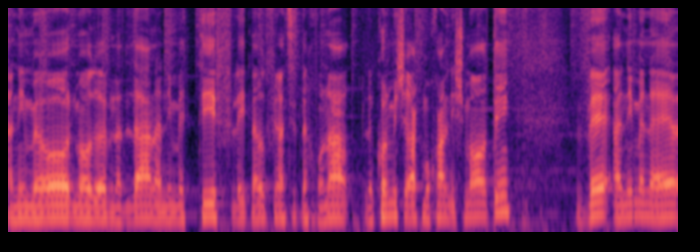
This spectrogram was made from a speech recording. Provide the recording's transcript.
אני מאוד מאוד אוהב נדל"ן, אני מטיף להתנהלות פיננסית נכונה לכל מי שרק מוכן לשמוע אותי, ואני מנהל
